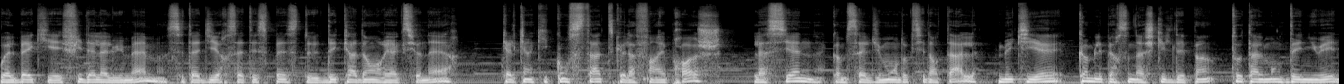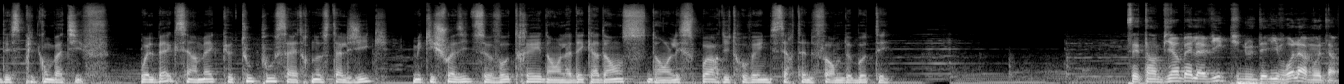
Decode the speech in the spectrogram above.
Welbeck y est fidèle à lui-même, c'est-à-dire cette espèce de décadent réactionnaire, quelqu'un qui constate que la fin est proche, la sienne comme celle du monde occidental, mais qui est, comme les personnages qu'il dépeint, totalement dénué d'esprit combatif. Welbeck, c'est un mec que tout pousse à être nostalgique, mais qui choisit de se vautrer dans la décadence dans l'espoir d'y trouver une certaine forme de beauté. C'est un bien bel avis que tu nous délivres là, Modin.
